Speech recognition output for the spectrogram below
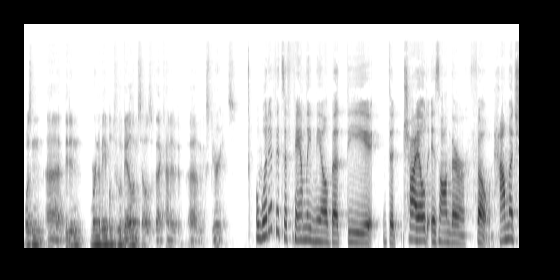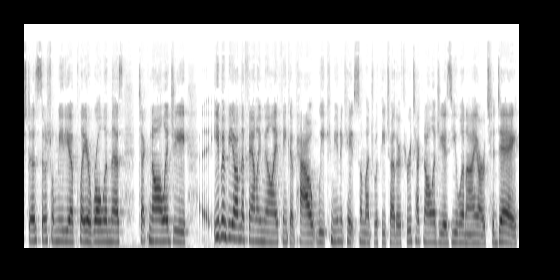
wasn't uh, they didn't weren't able to avail themselves of that kind of um, experience. Well, what if it's a family meal, but the the child is on their phone? How much does social media play a role in this? Technology, even beyond the family meal, I think of how we communicate so much with each other through technology, as you and I are today.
